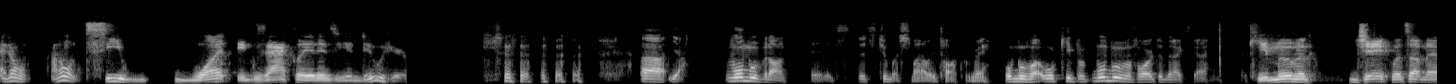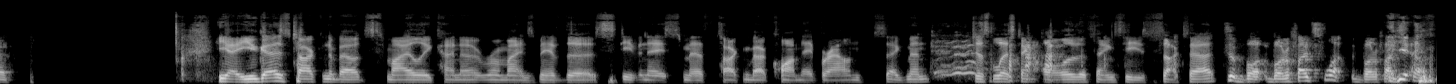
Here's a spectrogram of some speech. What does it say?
I don't, I don't see what exactly it is you do here. uh, yeah, we'll move it on. It's it's too much smiley talk for me. We'll move on. We'll keep it. We'll move forward to the next guy. Keep moving, Jake. What's up, man? Yeah, you guys talking about Smiley kind of reminds me of the Stephen A. Smith talking about Kwame Brown segment, just listing all of the things he sucks at. It's a bo- bona fide slut, bona fide Yeah. stuff.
